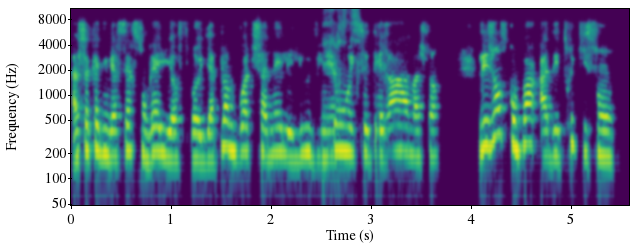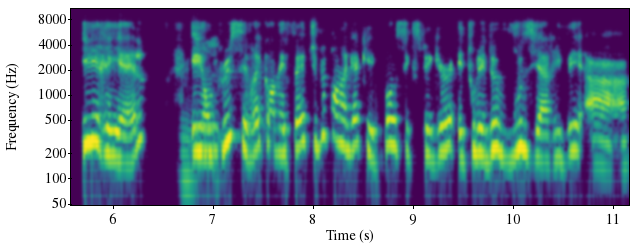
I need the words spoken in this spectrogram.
à chaque anniversaire son gars il offre il y a plein de boîtes Chanel et Louis Vuitton Merci. etc machin les gens se comparent à des trucs qui sont irréels et en plus c'est vrai qu'en effet tu peux prendre un gars qui est pas au six figure et tous les deux vous y arrivez à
